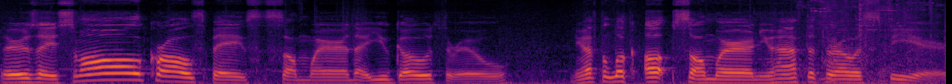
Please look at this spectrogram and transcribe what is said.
There's a small crawl space somewhere that you go through. You have to look up somewhere and you have to throw a spear.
